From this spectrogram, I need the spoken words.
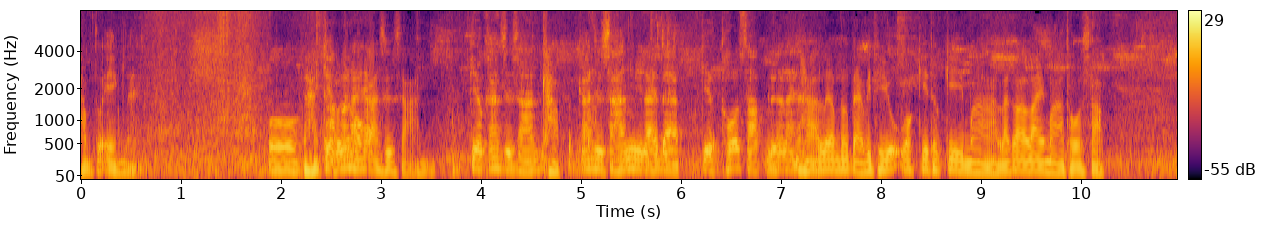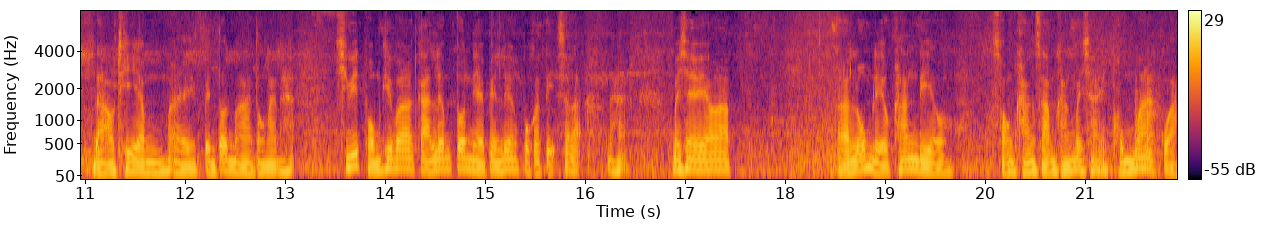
ทำตัวเองเลยโอ้นะฮะเกี่ยวกับเรื่องของทำะไการสื่อสาร เกี่ยวกับการสื่อสารครับการสื่อสารมีหลายแบบเกี่ยวกับโทรศัพท์หรืออะไรนะฮะเริ่มตั้งแต่วิทยุวอกกี้ทอกกี้มา แล้วก็ไล่มาโทรศัพท์ ดาวเทียมอะไรเป็นต้นมาตรงนั้นนะฮะ ชีวิตผมคิดว่าการเริ่มต้นเนี่ยเป็นเรื่องปกติซะละนะฮะไม่ใช่ว่าเอ่อล้มเหลวครั้งเดียวสองครั้งสามครั้งไม่ใช่ ผมมากกว่า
